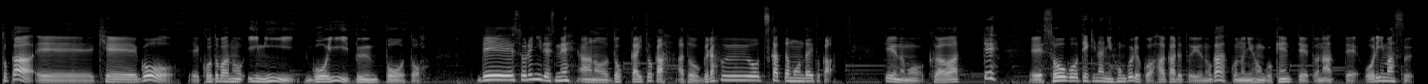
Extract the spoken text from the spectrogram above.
とか、えー敬語、えー言葉の意味語彙文法とでそれにですねあの読解とかあとグラフを使った問題とかっていうのも加わって、えー総合的な日本語力を測るというのがこの日本語検定となっております。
